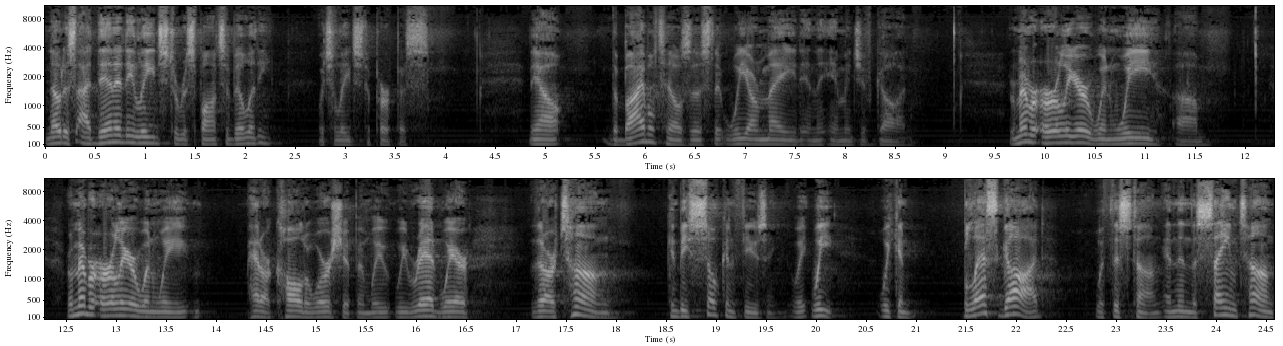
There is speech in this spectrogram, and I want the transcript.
Notice identity leads to responsibility, which leads to purpose. Now, the Bible tells us that we are made in the image of God. Remember earlier when we, um, remember earlier when we had our call to worship and we, we read where that our tongue can be so confusing. We, we, we can bless God with this tongue and then the same tongue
